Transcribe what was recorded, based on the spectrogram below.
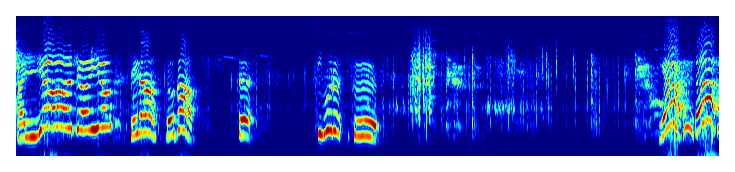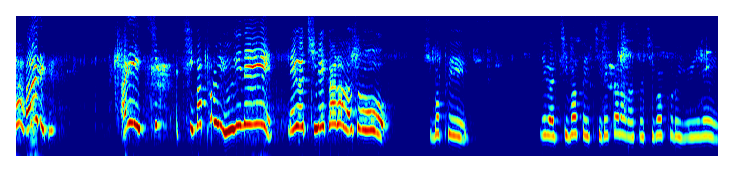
달려줘요. 내가 너가 그 집으로 그 야, 아, 아니, 아니 집, 집 앞으로 유인해. 내가 지뢰 깔아놨어. 집 앞에 내가 집 앞에 지뢰 깔아놨어. 집 앞으로 유인해.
